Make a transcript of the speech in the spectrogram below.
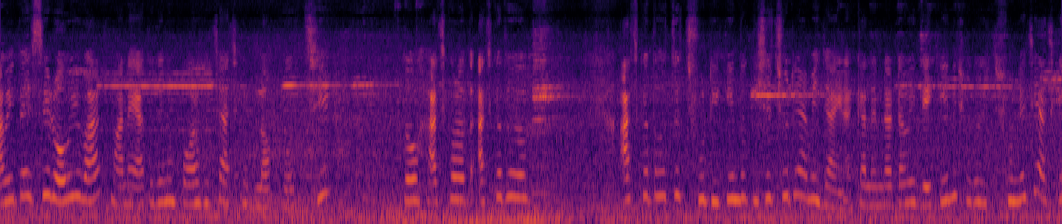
আমি তো এসেছি রবিবার মানে এতদিন পর হচ্ছে আজকে ব্লগ করছি। তো আজকে আজকে তো আজকে তো হচ্ছে ছুটি, কিন্তু কিসের ছুটি আমি যাই না। ক্যালেন্ডারটা আমি দেখিনি, শুধু শুনেছি আজকে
